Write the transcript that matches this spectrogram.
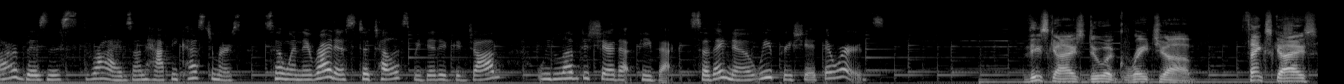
Our business thrives on happy customers, so when they write us to tell us we did a good job, we love to share that feedback so they know we appreciate their words. These guys do a great job. Thanks, guys.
